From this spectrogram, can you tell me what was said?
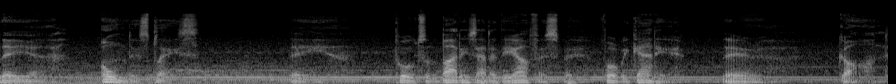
They, uh, own this place. They, uh, pulled some bodies out of the office before we got here. They're, uh, gone.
